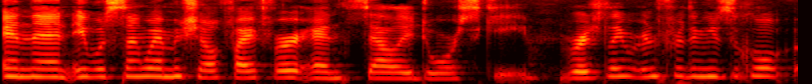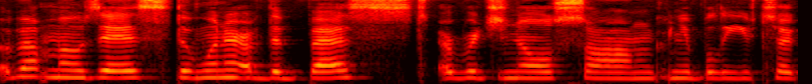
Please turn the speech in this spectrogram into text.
And then it was sung by Michelle Pfeiffer and Sally Dworsky. Originally written for the musical about Moses, the winner of the best original song, Can You Believe, took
